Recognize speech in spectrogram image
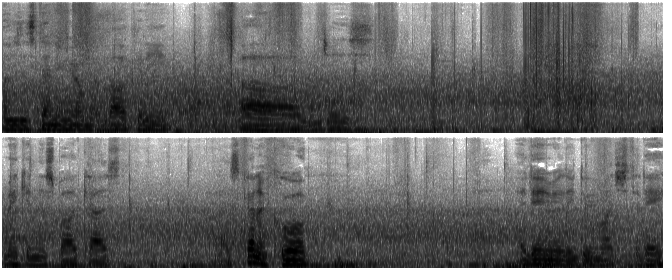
I'm just standing here on my balcony, um, just making this podcast. Uh, it's kind of cool. I didn't really do much today.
